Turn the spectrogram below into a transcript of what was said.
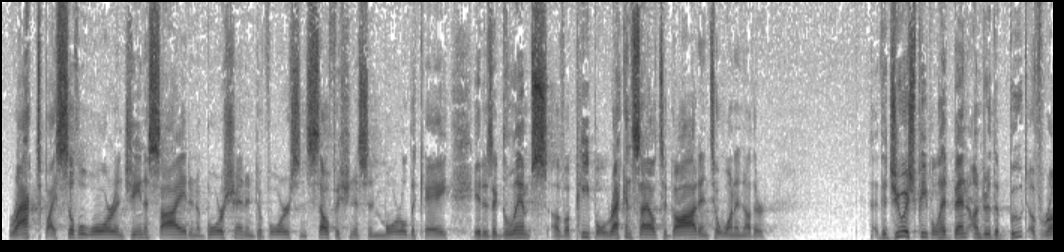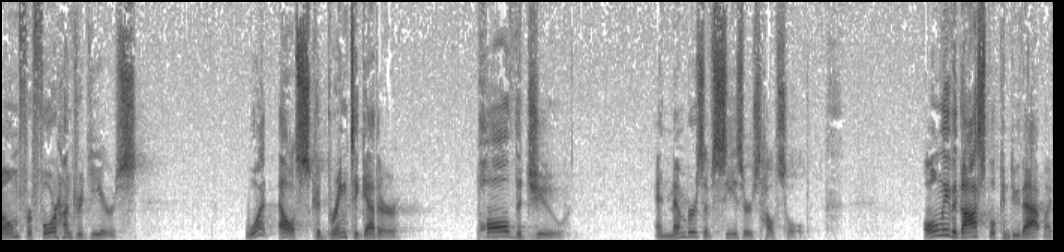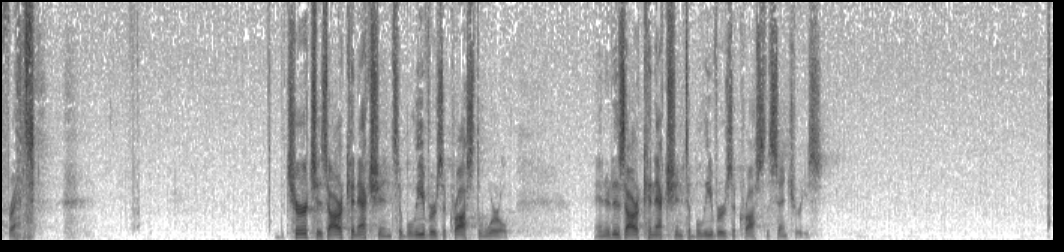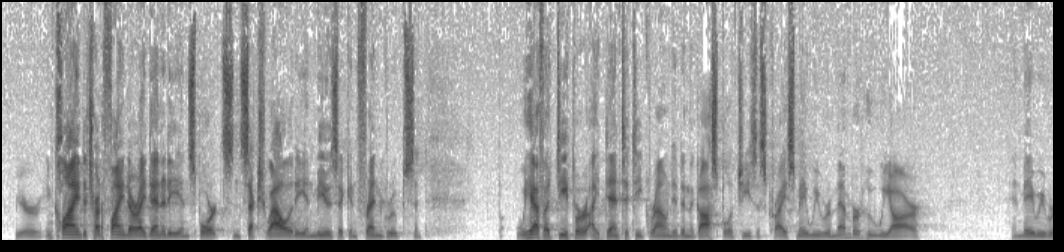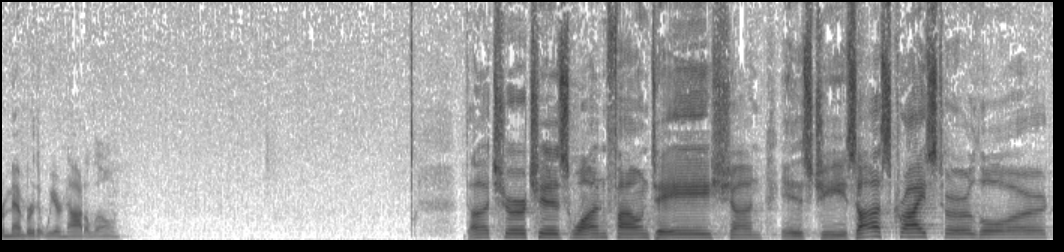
racked by civil war and genocide and abortion and divorce and selfishness and moral decay, it is a glimpse of a people reconciled to God and to one another. The Jewish people had been under the boot of Rome for 400 years. What else could bring together Paul the Jew and members of Caesar's household? Only the gospel can do that, my friends. Church is our connection to believers across the world, and it is our connection to believers across the centuries. We're inclined to try to find our identity in sports and sexuality and music and friend groups. And we have a deeper identity grounded in the gospel of Jesus Christ. May we remember who we are, and may we remember that we are not alone. The church's one foundation is Jesus Christ her Lord.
